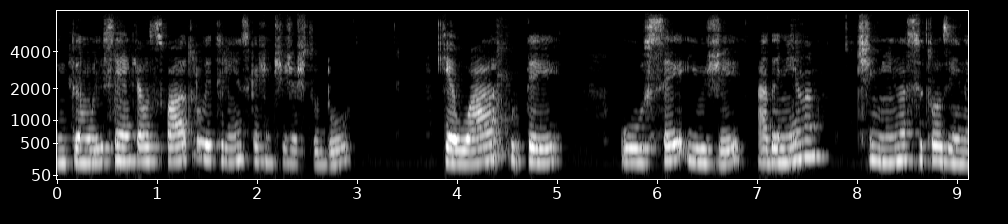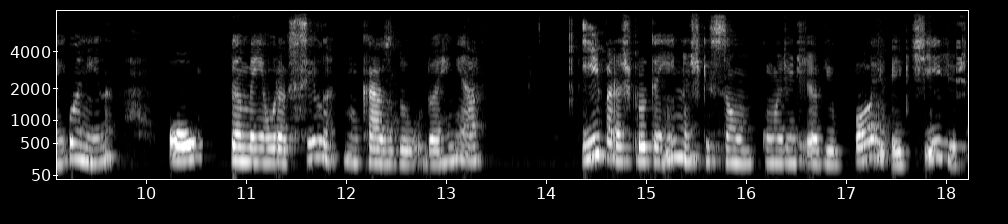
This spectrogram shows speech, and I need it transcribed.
Então eles têm aquelas quatro letrinhas que a gente já estudou, que é o A, o T, o C e o G, adenina, timina, citosina e guanina, ou também a uracila, no caso do, do RNA. E para as proteínas, que são, como a gente já viu, polipeptídeos,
